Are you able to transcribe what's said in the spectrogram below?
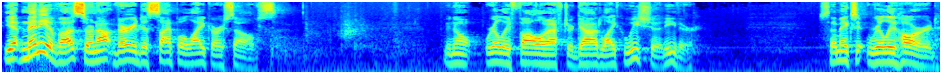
Yet many of us are not very disciple like ourselves. We don't really follow after God like we should either. So that makes it really hard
